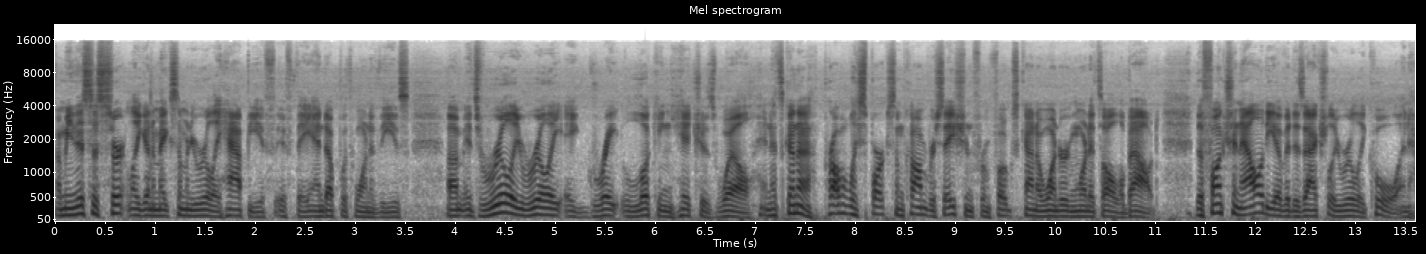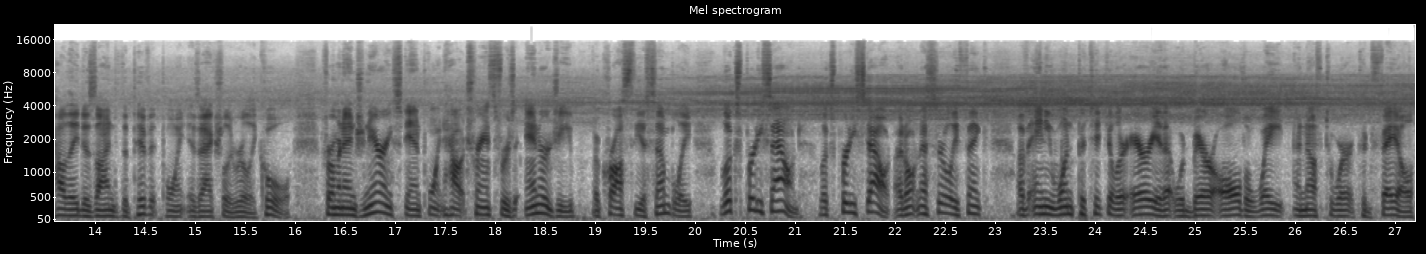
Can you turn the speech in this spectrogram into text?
I mean, this is certainly going to make somebody really happy if, if they end up with one of these. Um, it's really really, a great looking hitch as well. And it's gonna probably spark some conversation from folks kind of wondering what it's all about. The functionality of it is actually really cool and how they designed the pivot point is actually really cool. From an engineering standpoint, how it transfers energy across the assembly looks pretty sound, looks pretty stout. I don't necessarily think of any one particular area that would bear all the weight enough to where it could fail.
